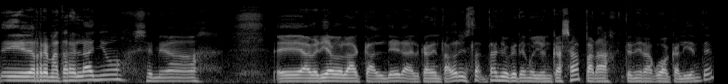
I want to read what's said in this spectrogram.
de rematar el año, se me ha eh, averiado la caldera, el calentador instantáneo que tengo yo en casa para tener agua caliente.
